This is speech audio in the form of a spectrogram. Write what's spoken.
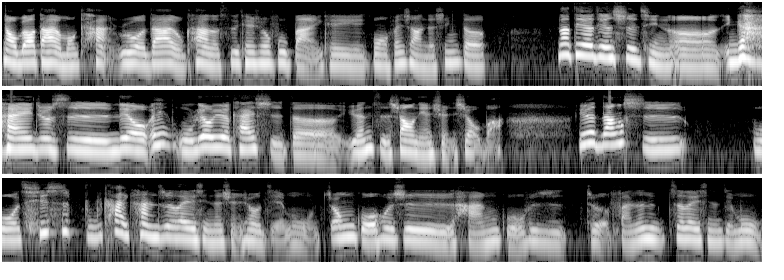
那我不知道大家有没有看，如果大家有看了四 K 修复版，也可以跟我分享你的心得。那第二件事情呢，应该就是六哎五六月开始的原子少年选秀吧，因为当时我其实不太看这类型的选秀节目，中国或是韩国或是。就反正这类型的节目，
